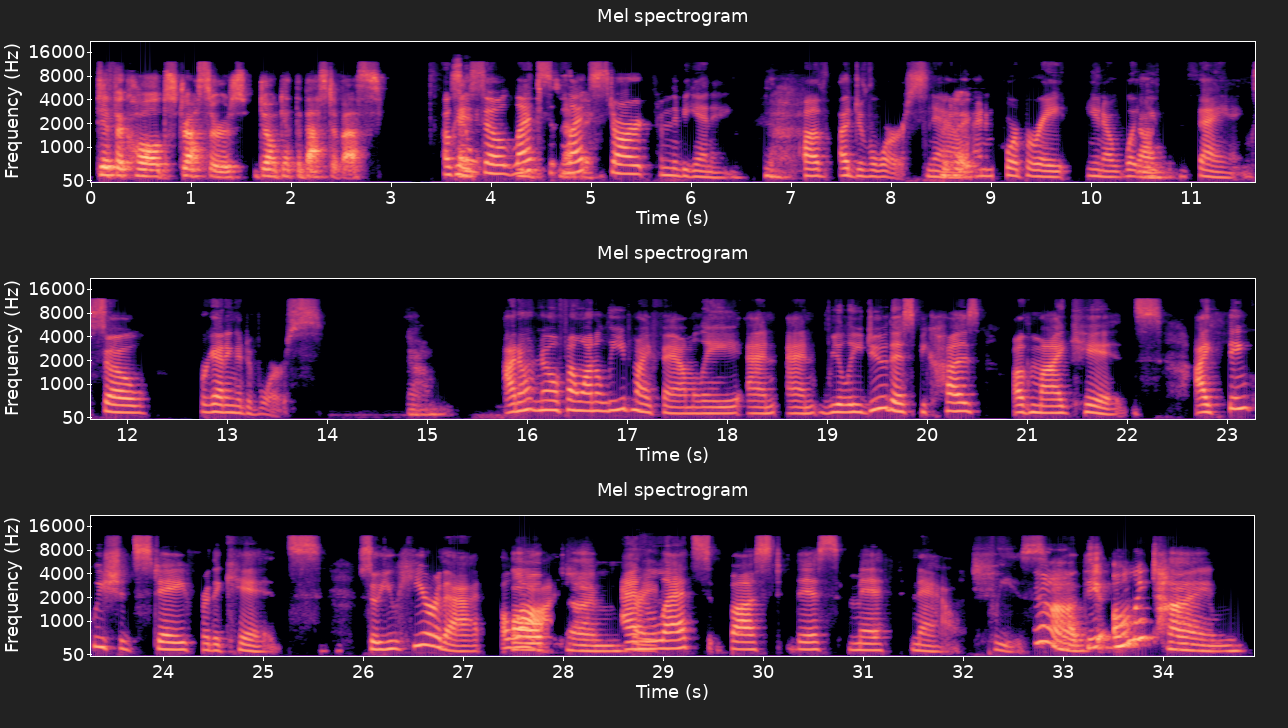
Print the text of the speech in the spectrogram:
difficult stressors don't get the best of us Okay, so, so let's let's start from the beginning yeah. of a divorce now Okay. and incorporate, you know, what Yeah. you've been saying. So we're getting a divorce. yeah I don't know if I want to leave my family and and really do this because of my kids. I think we should stay for the kids. So you hear that a all lot. time And Right. let's bust this myth now, please. Yeah, the only time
